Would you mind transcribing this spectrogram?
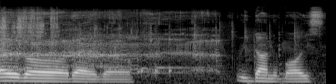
There we go, there we go. We done it, boys.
